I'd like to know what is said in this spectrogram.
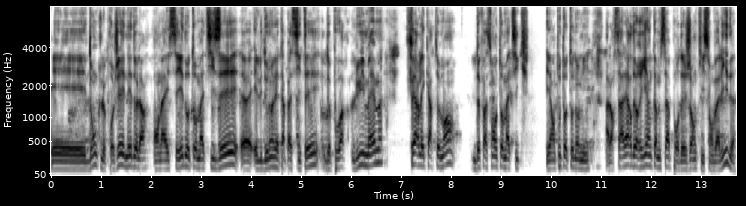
et donc le projet est né de là. On a essayé d'automatiser euh, et lui donner la capacité de pouvoir lui-même faire l'écartement de façon automatique et en toute autonomie. Alors ça a l'air de rien comme ça pour des gens qui sont valides,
